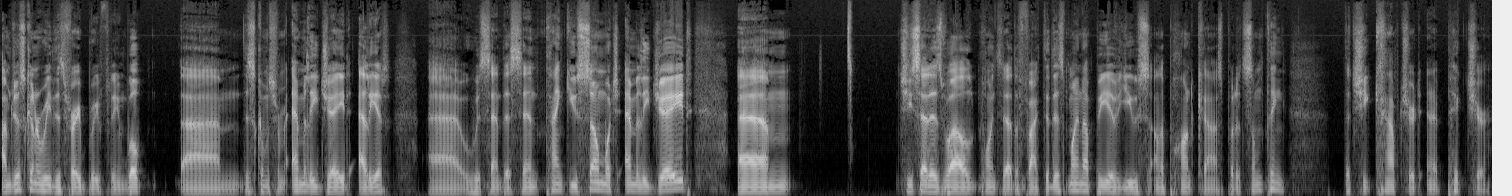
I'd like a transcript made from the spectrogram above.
I'm just going to read this very briefly. Well, um, this comes from Emily Jade Elliott, uh, who has sent this in. Thank you so much, Emily Jade. Um, she said as well, pointed out the fact that this might not be of use on a podcast, but it's something that she captured in a picture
